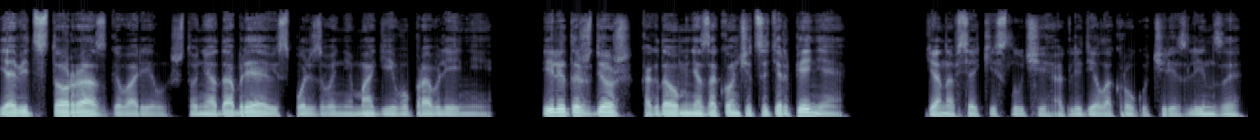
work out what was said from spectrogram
«Я ведь сто раз говорил, что не одобряю использование магии в управлении. Или ты ждешь, когда у меня закончится терпение?» Я на всякий случай оглядел округу через линзы,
